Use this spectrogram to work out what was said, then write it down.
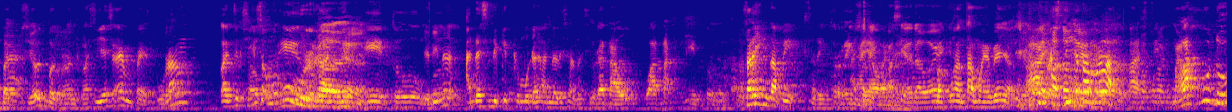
bak sih baru orang kelas di SMP, orang lanjut sini seumur Itu, umur kan. Itu. Jadi nah ada sedikit kemudahan dari sana sih. sudah tahu watak itu. Sering tapi sering. Sering kayak pasti ada wae. Baku hantam ya benya. Pasti apa malah? Pasti. Malah kudu.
